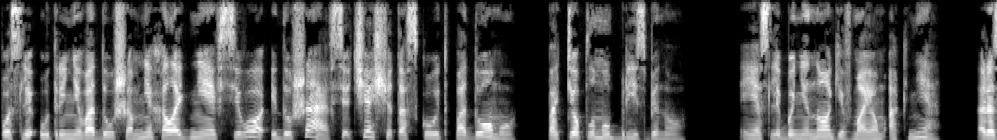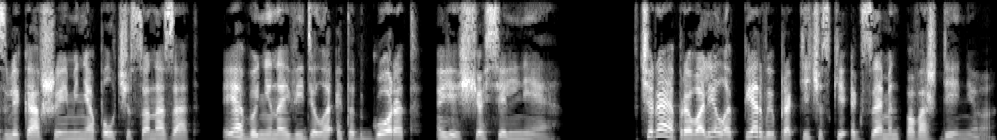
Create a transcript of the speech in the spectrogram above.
После утреннего душа мне холоднее всего, и душа все чаще тоскует по дому, по теплому Брисбену. Если бы не ноги в моем окне, развлекавшие меня полчаса назад, я бы ненавидела этот город еще сильнее. Вчера я провалила первый практический экзамен по вождению.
